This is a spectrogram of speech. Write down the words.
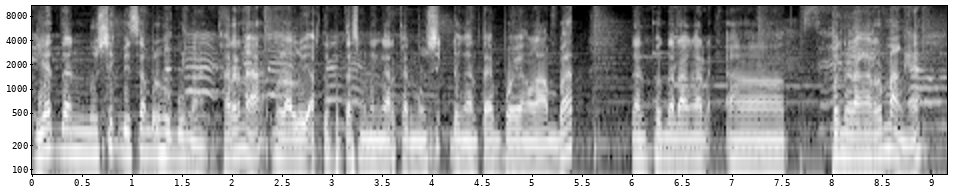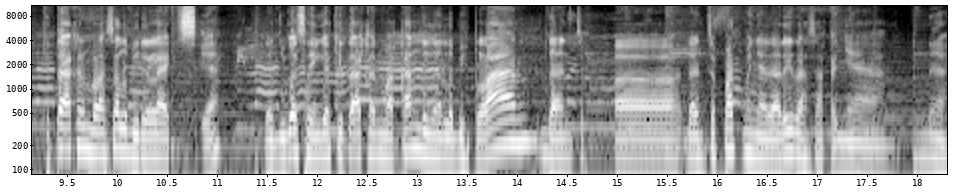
Diet dan musik bisa berhubungan karena melalui aktivitas mendengarkan musik dengan tempo yang lambat dan penerangan uh, penerangan remang ya, kita akan merasa lebih rileks ya. Dan juga sehingga kita akan makan dengan lebih pelan dan cepat uh, dan cepat menyadari rasa kenyang. Nah,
